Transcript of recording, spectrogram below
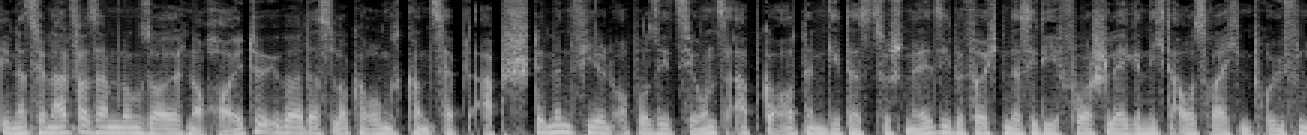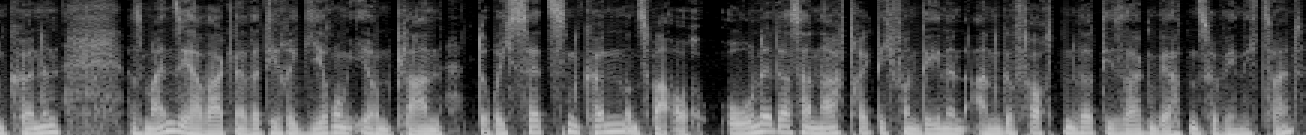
Die Nationalversammlung soll noch heute über das Lockerungskonzept abstimmen. Vielen Oppositionsabgeordneten geht das zu schnell. Sie befürchten, dass sie die Vorschläge nicht ausreichend prüfen können. Was meinen Sie, Herr Wagner? Wird die Regierung ihren Plan durchsetzen können? Und zwar auch ohne, dass er nachträglich von denen angefochten wird, die sagen, wir hatten zu wenig Zeit?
